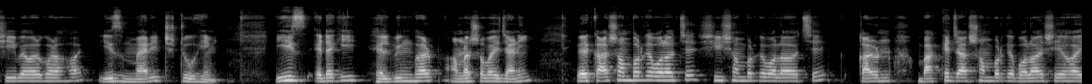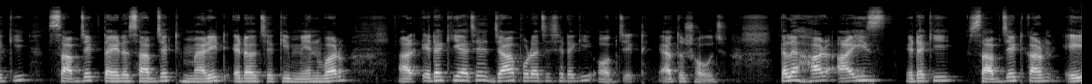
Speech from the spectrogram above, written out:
সি ব্যবহার করা হয় is married to him is এটা কি হেল্পিং ভার্ব আমরা সবাই জানি। এর কার সম্পর্কে বলা হচ্ছে? শি সম্পর্কে বলা হচ্ছে। কারণ বাক্যে যার সম্পর্কে বলা হয়, সে হয় কি? সাবজেক্ট তাই এটা সাবজেক্ট ম্যারিড এটা হচ্ছে কি মেন ভার্ব আর এটা কি আছে? যা পড়ে আছে, সেটা কি অবজেক্ট এত সহজ। তাহলে হার আইজ এটা কি সাবজেক্ট কারণ এই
